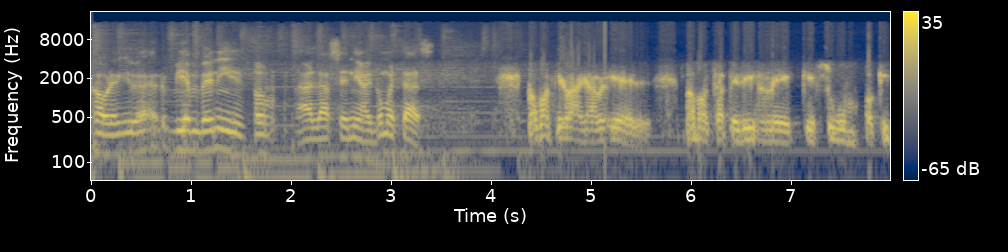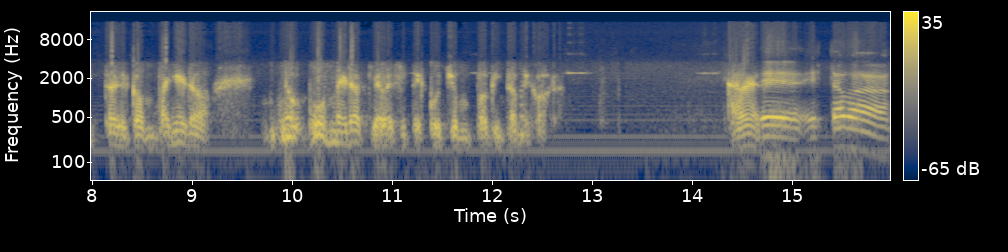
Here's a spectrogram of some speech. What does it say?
Jauregui, bienvenido a la señal. ¿Cómo estás? ¿Cómo te va, Gabriel? Vamos a pedirle que suba un poquito el compañero No, un Merotti, a ver si te escucho un poquito mejor. A ver. Eh, estaba,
